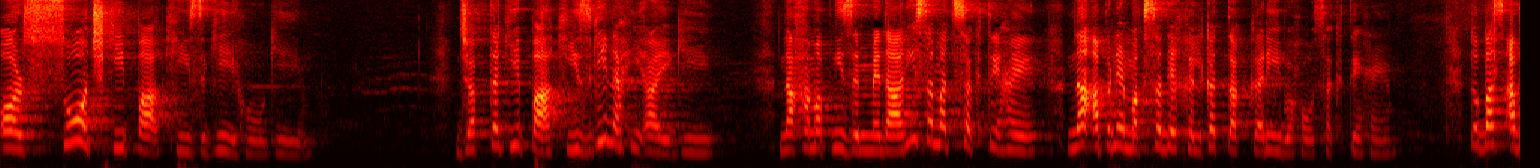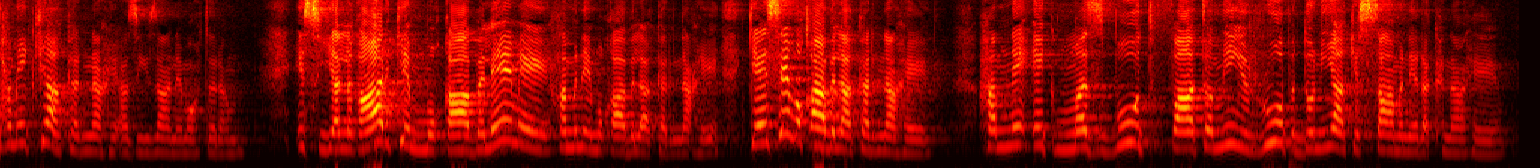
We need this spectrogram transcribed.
और सोच की पाकिजगी होगी। जब तक ये पाकिजगी नहीं आएगी, ना हम अपनी ज़िम्मेदारी समझ सकते हैं, ना अपने मकसद खिलकत तक करीब हो सकते हैं। तो बस अब हमें क्या करना है अजीज़ा ने मोहतरम? इस यलगार के मुकाबले में हमने मुकाबला करना है। कैसे मुकाबला करना है? हमने एक मज़बूत फातमी रूप दुनिया के सामने रखना है।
